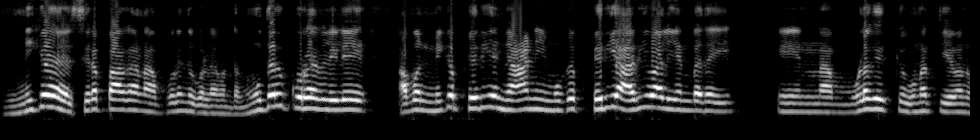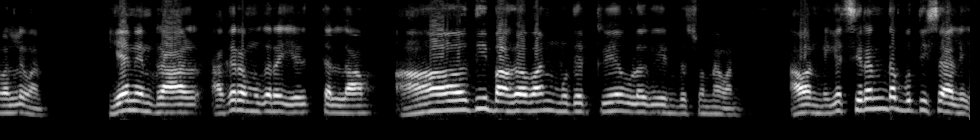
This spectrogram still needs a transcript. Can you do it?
மிக சிறப்பாக நாம் புரிந்து கொள்ள வேண்டும். முதல் குறளிலே அவன் மிகப்பெரிய ஞானி மிகப்பெரிய அறிவாளி என்பதை நம் உலகுக்கு உணர்த்தியவன் வள்ளுவன். ஏனென்றால் அகர முகர எழுத்தெல்லாம் ஆதி பகவான் முதற்றே உலகு என்று சொன்னவன். அவன் மிக சிறந்த புத்திசாலி.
